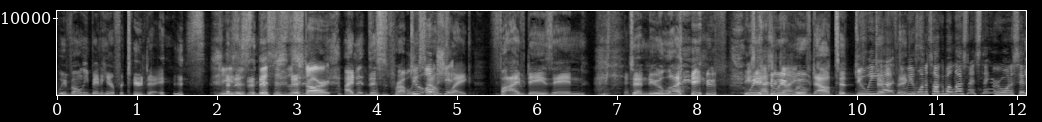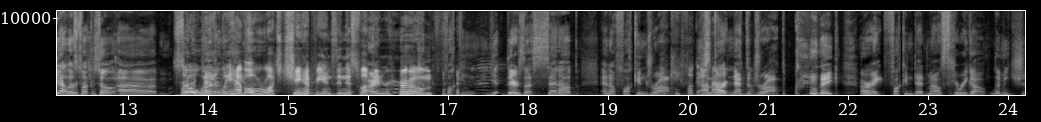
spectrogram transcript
We've only been here for two days. Jesus, this is the start. I this is probably Dude, oh, sounds shit. like five days in to new life. These we, guys are we've dying. moved out to. Do we to uh, do we want to talk about last night's thing, or we want to say Yeah, let's talk. So, uh, So part- we, part we have reason- Overwatch champions in this fucking right. room. fucking y- there's a setup and a fucking drop. Okay, fuck You're I'm out. starting at the drop. like, all right, fucking deadmau5. Here we go. Let me ch-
